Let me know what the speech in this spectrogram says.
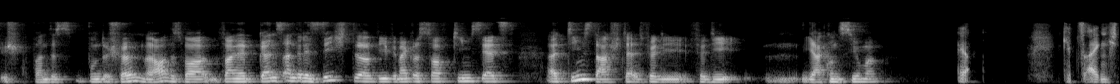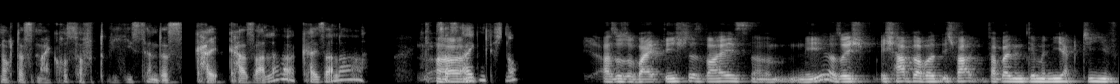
ich fand das wunderschön. Ja, das war, das war eine ganz andere Sicht, äh, wie, wie Microsoft Teams jetzt äh, Teams darstellt für die, für die ja, Consumer. Gibt es eigentlich noch das Microsoft, wie hieß denn das? Kaisala? Kaisala? Gibt es das äh, eigentlich noch? Also soweit ich das weiß, äh, nee. Also ich, ich habe aber, ich war, war bei dem Thema nie aktiv.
